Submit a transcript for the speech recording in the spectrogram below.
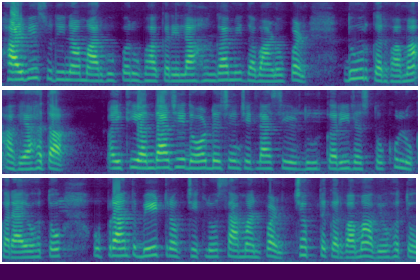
હાઈવે સુધીના માર્ગ ઉપર ઊભા કરેલા હંગામી દબાણો પણ દૂર કરવામાં આવ્યા હતા. અહીંથી અંદાજે દોઢ ડઝન જેટલા શેડ દૂર કરી રસ્તો ખુલ્લો કરાયો હતો. ઉપરાંત બે ટ્રક જેટલો સામાન પણ જપ્ત કરવામાં આવ્યો હતો.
